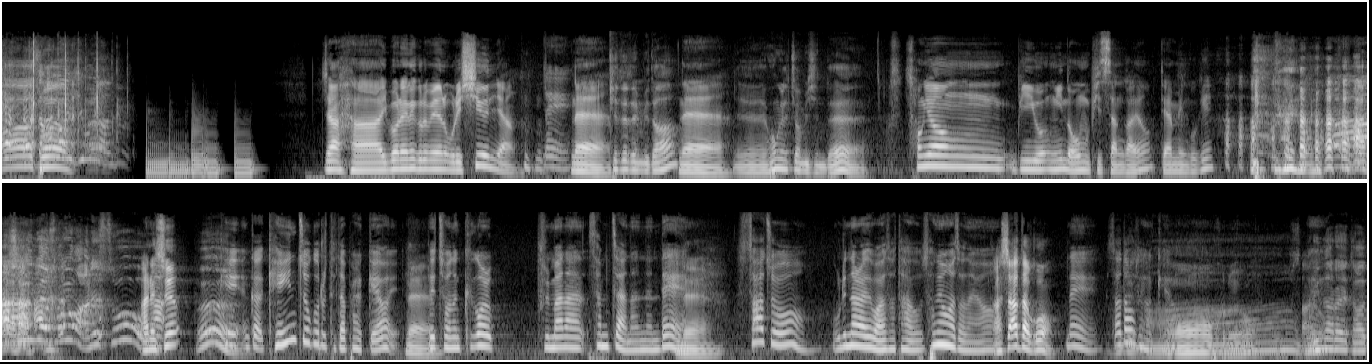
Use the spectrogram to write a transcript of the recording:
아, 좋아요. 자, 아, 이번에는 그러면 우리 시은 양. 네. 네. 기대됩니다. 네. 예, 홍일점이신데 성형 비용이 너무 비싼가요? 대한민국이? 시은이가 성형 안 했어. 안 했어요? 예. 개, 그러니까 개인적으로 대답할게요. 네. 근데 저는 그걸 불만 삼지 않았는데 네. 싸죠. 우리나라에 와서 다 성형하잖아요. 아, 싸다고? 네, 싸다고 생각해요. 오, 그래요? 아, 우리나라에 다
